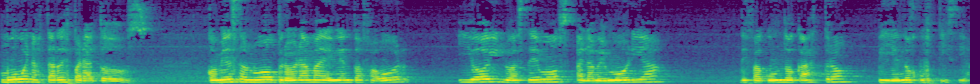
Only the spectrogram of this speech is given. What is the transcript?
Muy buenas tardes para todos. Comienza un nuevo programa de Viento a Favor y hoy lo hacemos a la memoria de Facundo Castro pidiendo justicia.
